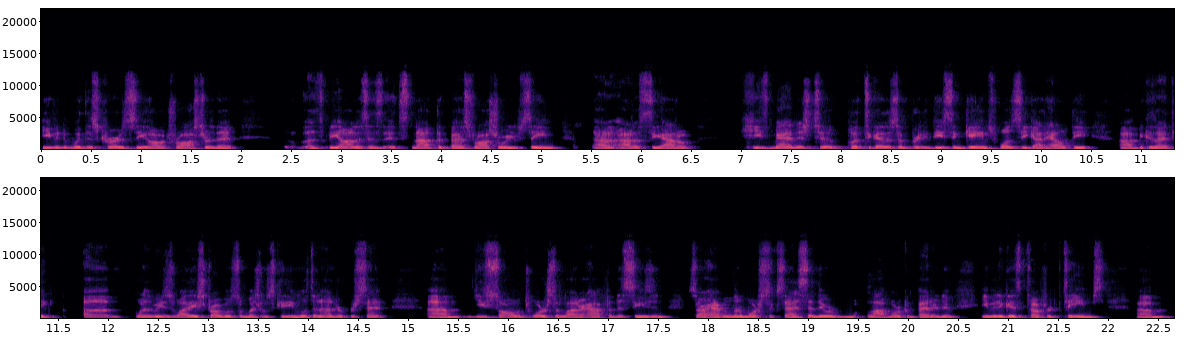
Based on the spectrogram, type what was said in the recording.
even with his current Seahawks roster that let's be honest, is it's not the best roster we've seen out, out, of Seattle. He's managed to put together some pretty decent games once he got healthy. Uh, because I think um, one of the reasons why they struggled so much was because he wasn't 100. Um, percent You saw him towards the latter half of the season start having a little more success, and they were a lot more competitive, even against tougher teams. Um,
